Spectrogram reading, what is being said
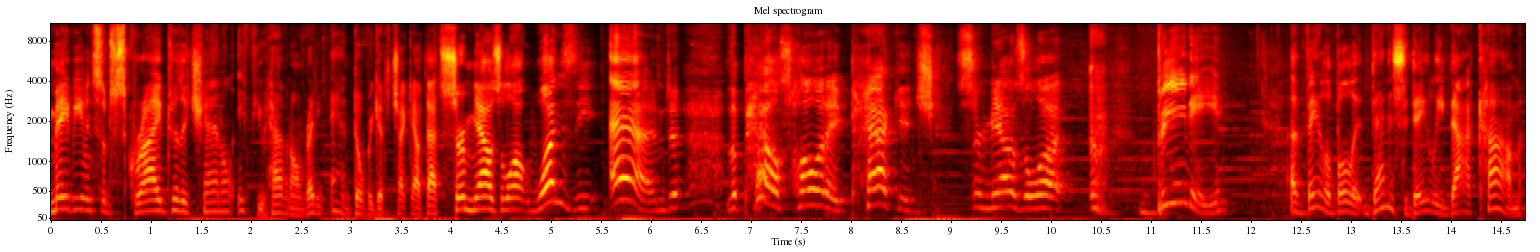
Maybe even subscribe to the channel if you haven't already. And don't forget to check out that Sir Meows a Lot onesie and the Pals Holiday Package Sir Meows a Lot uh, beanie available at denisdaily.com.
